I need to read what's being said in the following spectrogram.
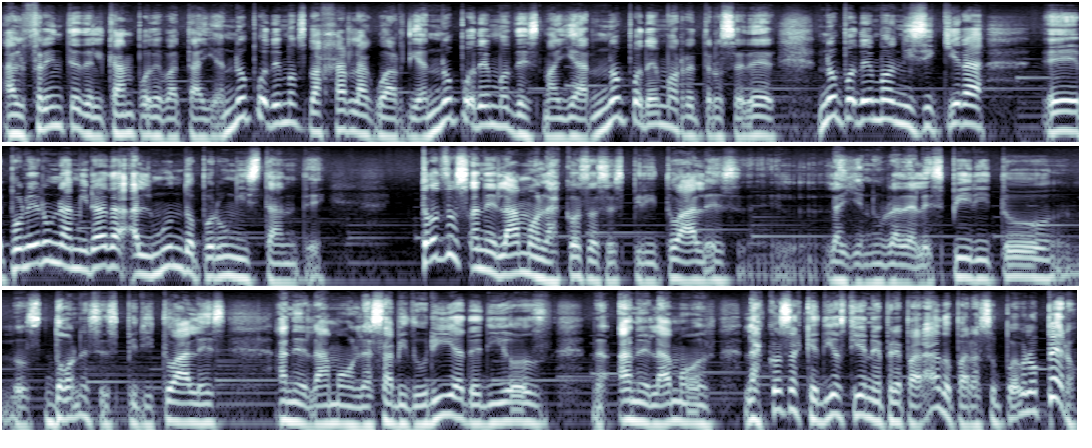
al frente del campo de batalla. No podemos bajar la guardia, no podemos desmayar, no podemos retroceder, no podemos ni siquiera eh, poner una mirada al mundo por un instante. Todos anhelamos las cosas espirituales, la llenura del espíritu, los dones espirituales, anhelamos la sabiduría de Dios, anhelamos las cosas que Dios tiene preparado para su pueblo, pero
